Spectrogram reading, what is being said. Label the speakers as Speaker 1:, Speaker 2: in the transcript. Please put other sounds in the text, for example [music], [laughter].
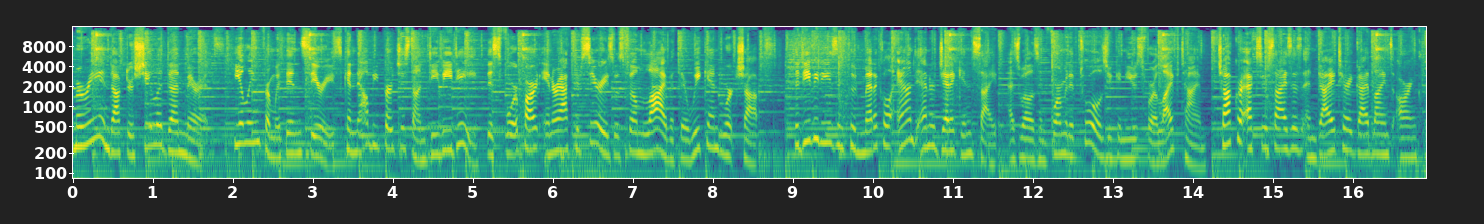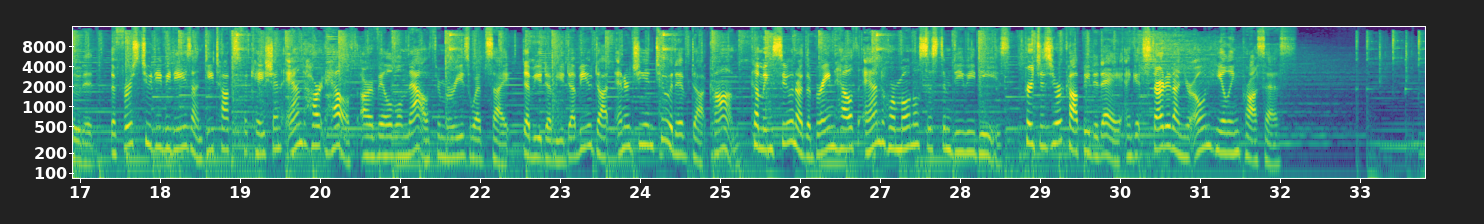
Speaker 1: Marie and Dr. Sheila Dunn Merritt's Healing from Within series can now be purchased on DVD. This four part interactive series was filmed live at their weekend workshops. The DVDs include medical and energetic insight, as well as informative tools you can use for a lifetime. Chakra exercises and dietary guidelines are included. The first two DVDs on detoxification and heart health are available now through Marie's website, www.energyintuitive.com. Coming soon are the Brain Health and Hormonal System DVDs. Purchase your copy today and get started on your own healing process.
